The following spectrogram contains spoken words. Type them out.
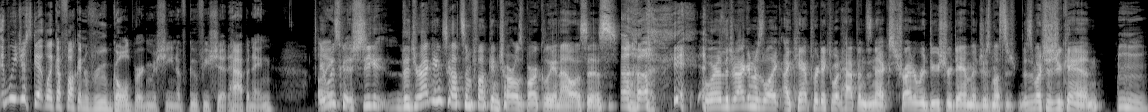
it we just get like a fucking Rube Goldberg machine of goofy shit happening. it was. She the dragon's got some fucking Charles Barkley analysis Uh, where the dragon was like, "I can't predict what happens next. Try to reduce your damage as much as, as much as you can." mhm.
